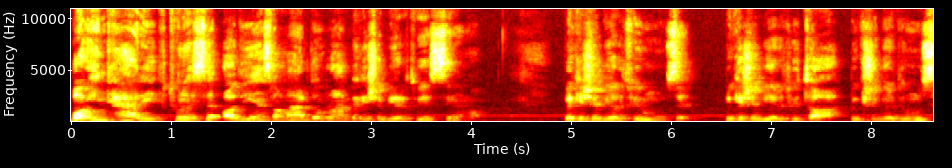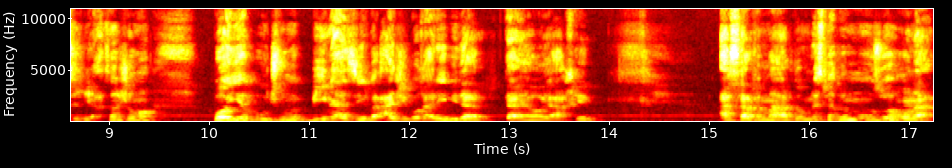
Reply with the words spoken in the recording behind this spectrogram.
با این تعریف تونسته آدینس و مردم رو هم بکشه بیاره توی سینما. بکشه بیاره توی موزه. بکشه بیاره توی تئاتر بکشه بیاره توی موسیقی. اصلا شما با یه حجوم بی‌نظیر و عجیب و غریبی در دهه های اخیر از طرف مردم نسبت به موضوع هنر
